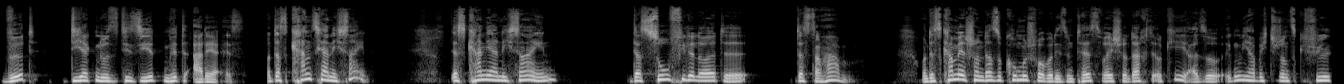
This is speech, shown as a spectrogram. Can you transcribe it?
wird diagnostiziert mit ADHS. Und das kann es ja nicht sein. Das kann ja nicht sein, dass so viele Leute das dann haben. Und das kam mir schon da so komisch vor bei diesem Test, weil ich schon dachte, okay, also irgendwie habe ich schon das Gefühl,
